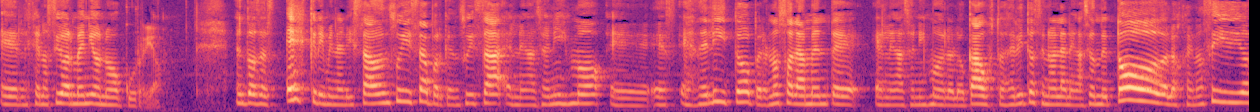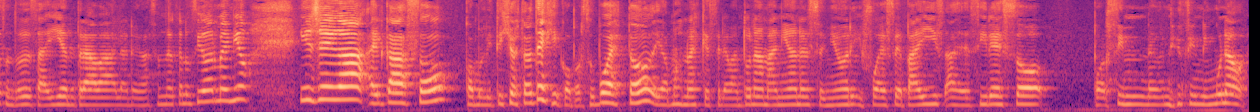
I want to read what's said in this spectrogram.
el genocidio armenio no ocurrió. Entonces, es criminalizado en Suiza porque en Suiza el negacionismo eh, es, delito, pero no solamente el negacionismo del holocausto es delito, sino la negación de todos los genocidios. Entonces ahí entraba la negación del genocidio armenio. Y llega el caso, como litigio estratégico, por supuesto, digamos, no es que se levantó una mañana el señor y fue a ese país a decir eso por sin, sin ninguna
